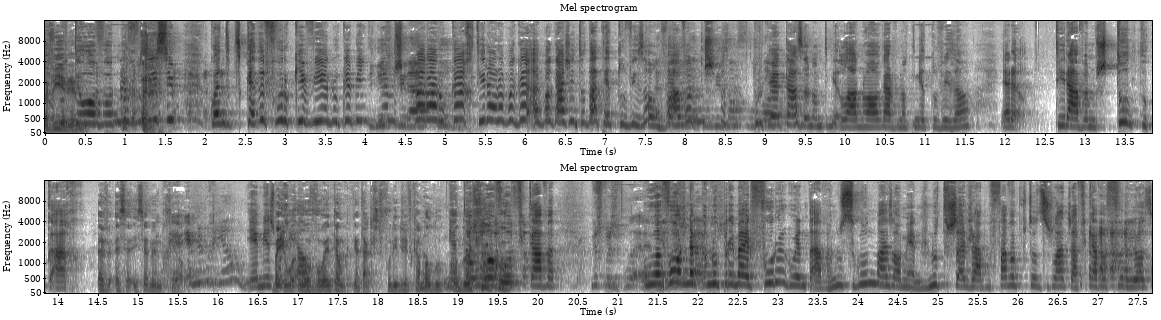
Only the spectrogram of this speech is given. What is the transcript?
Havia o mesmo. teu avô nervosíssimo. Quando de cada furo que havia no caminho Tinhas tínhamos que parar o tudo. carro, tirar a, baga- a bagagem toda, até televisão Até a levávamos, televisão se porque a casa não tinha, lá no Algarve não tinha televisão. Era, tirávamos tudo do carro. Sério, Isso é mesmo real. É, é mesmo real. É mesmo Bem, o, real. o avô então, que tinha ataques de fúria, devia ficar maluco com então dois o avô ficava. Mas depois, O avô na- no primeiro furo aguentava, no segundo mais ou menos, no terceiro já bufava por todos os lados, já ficava furioso.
